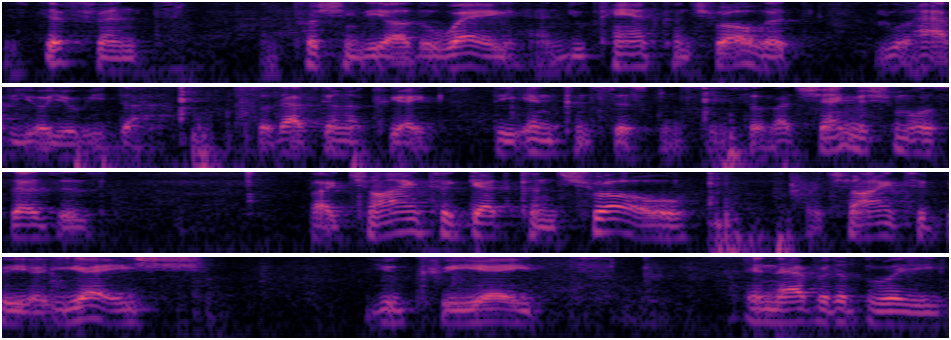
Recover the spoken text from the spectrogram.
is different and pushing the other way, and you can't control it, you will have your yurida. So that's going to create the inconsistency. So what Shem MiShmuel says is by trying to get control, by trying to be a yesh, you create inevitably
